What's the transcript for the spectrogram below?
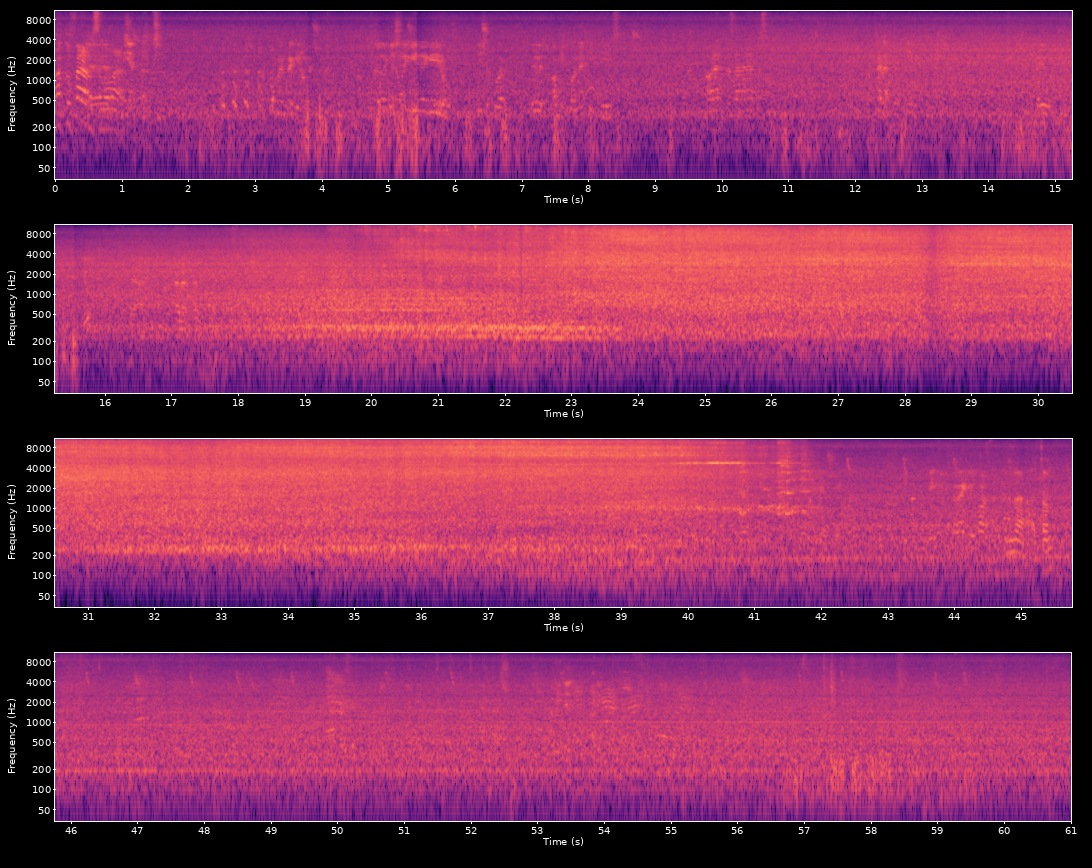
Akkor felveszem a másikat. Akkor meg megint a mesemet. Akkor meg megint Renato.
